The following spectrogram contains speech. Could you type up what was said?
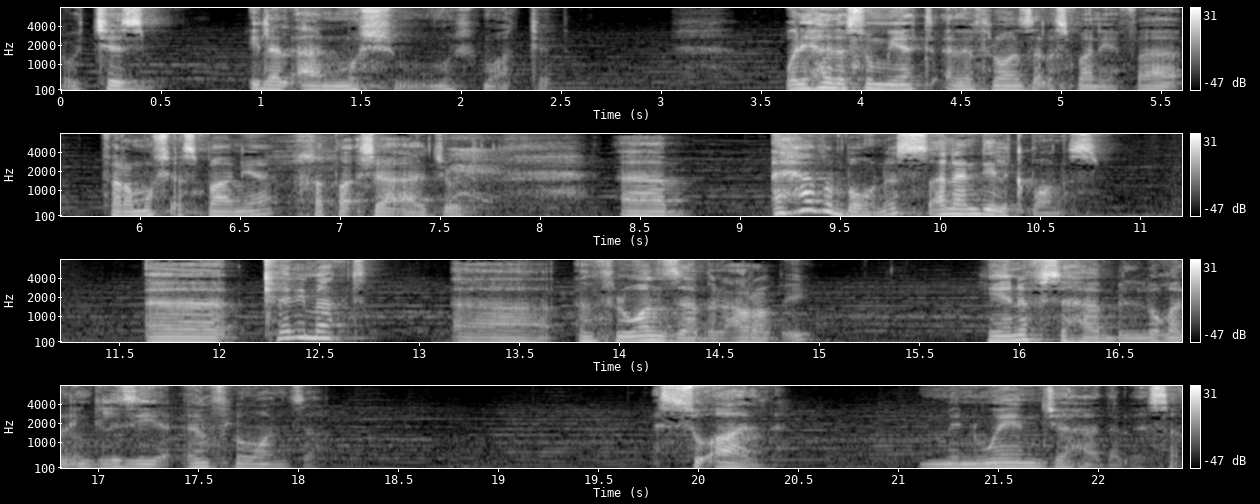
which إلى الآن مش مش مؤكد. ولهذا سميت الإنفلونزا الإسبانية. فترى مش أسبانيا خطأ شائع جود. I have a bonus أنا عندي لك بونس uh, كلمة إنفلونزا uh, بالعربي هي نفسها باللغة الإنجليزية إنفلونزا. السؤال من وين جاء هذا الاسم؟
